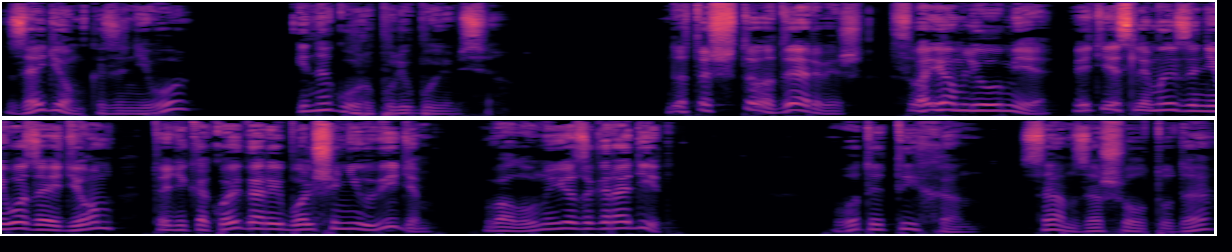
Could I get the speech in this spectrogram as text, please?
Зайдем-ка за него и на гору полюбуемся. Да ты что, Дервиш, в своем ли уме? Ведь если мы за него зайдем, то никакой горы больше не увидим. Валун ее загородит. Вот и ты, хан, сам зашел туда,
